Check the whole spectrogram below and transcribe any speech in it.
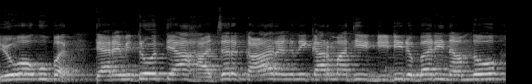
યુવક ઉપર. ત્યારે મિત્રો ત્યાં હાજર કાળા રંગની કારમાંથી ડીડી રબારી નામનો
